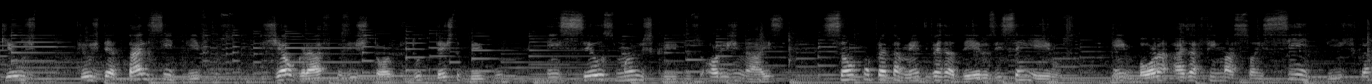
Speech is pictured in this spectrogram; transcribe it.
que os, que os detalhes científicos, geográficos e históricos do texto bíblico em seus manuscritos originais são completamente verdadeiros e sem erros, embora as afirmações científicas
